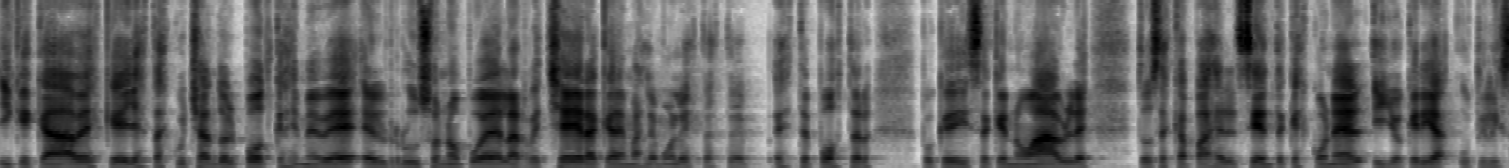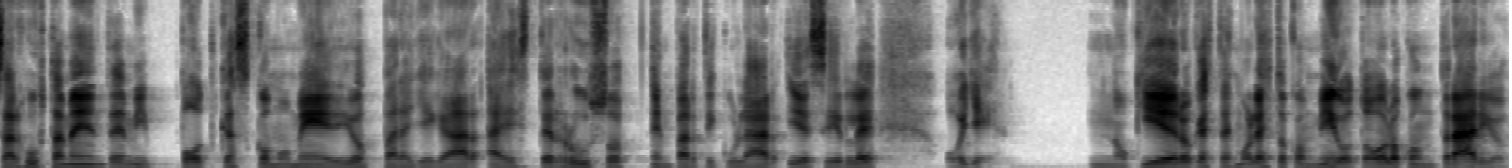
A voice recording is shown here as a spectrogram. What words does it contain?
y que cada vez que ella está escuchando el podcast y me ve, el ruso no puede, la rechera, que además le molesta este, este póster porque dice que no hable, entonces capaz él siente que es con él y yo quería utilizar justamente mi podcast como medio para llegar a este ruso en particular y decirle, oye, no quiero que estés molesto conmigo, todo lo contrario.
